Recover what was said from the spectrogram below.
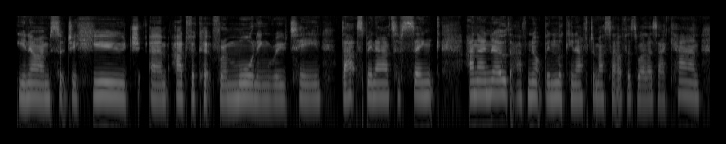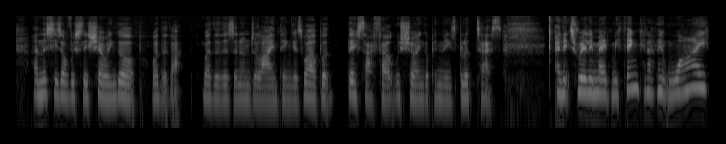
you know, I'm such a huge um, advocate for a morning routine. That's been out of sync, and I know that I've not been looking after myself as well as I can, and this is obviously showing up. Whether that whether there's an underlying thing as well, but this I felt was showing up in these blood tests, and it's really made me think. And I think why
